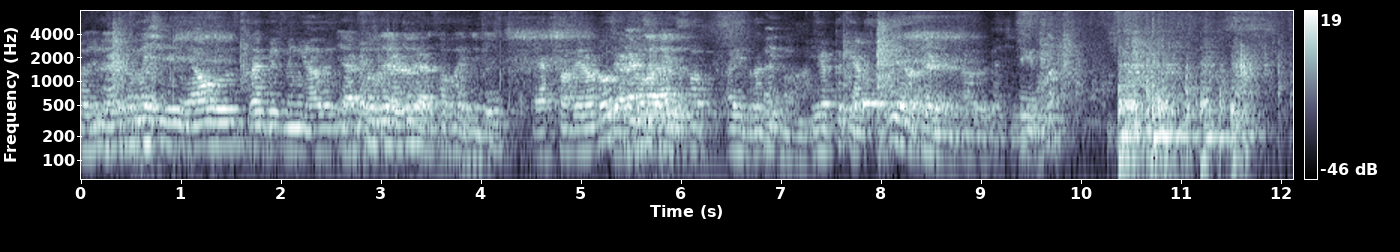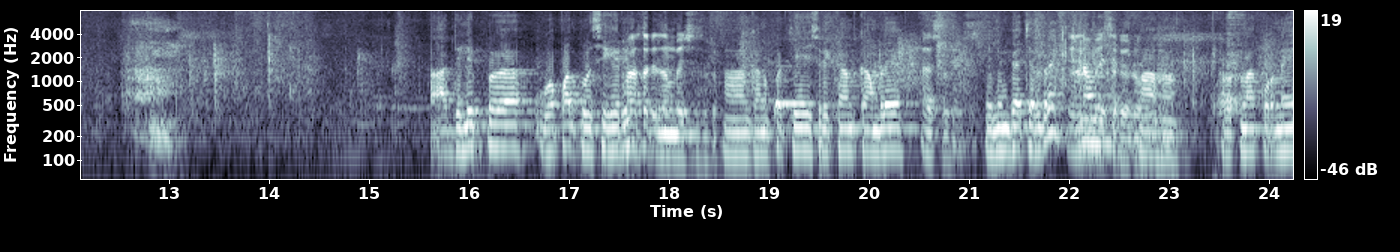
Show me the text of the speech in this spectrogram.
ರಾಜು ಎರಡು ಸಾವಿರದ ಯಾವ ಟ್ರೈಬ್ ಬೇಕು ನಿಮ್ಗೆ ಯಾವ ಎರಡು ಸಾವಿರದ ಎರಡು ಎರಡ್ ಸಾವಿರದ ಐದು. ಎರಡು ಸಾವಿರದ ಎರಡು ಎರಡು ಎರಡು ಸಾವಿರದ ಸಾವಿರದ ಐದು. ಐದು ಐದು. ಎರಡು ಸಾವಿರದ ಎರಡು. ಎರಡು. ಎರಡು. ಆ ದಿಲೀಪ್ ಗೋಪಾಲ್ ತುಳಸಿಗೇರಿ ಹಾಂ ಸರ್ ಇದು ನಮ್ಮ ಬೇಸ್ ಸರ್ ಗಣಪತಿ ಶ್ರೀಕಾಂತ್ ಕಾಂಬ್ಳೆ ಹಾಂ ಸರ್. ಇದು ನಿಮ್ಮ ಬ್ಯಾಚ್ ಅಲ್ರಿ ಇಲ್ಲಿ ನಮ್ಮ ಬೇಸ್ ಸರ್ ಇವರು ಹಾಂ ಹಾಂ. ರತ್ನಾ ಕುರ್ಣಿ.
